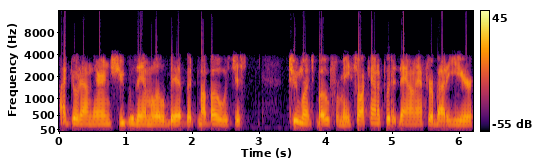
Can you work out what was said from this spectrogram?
I'd go down there and shoot with them a little bit. But my bow was just too much bow for me, so I kind of put it down after about a year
